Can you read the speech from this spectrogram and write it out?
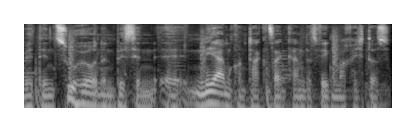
mit den Zuhörenden ein bisschen äh, näher im Kontakt sein kann. Deswegen mache ich das.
